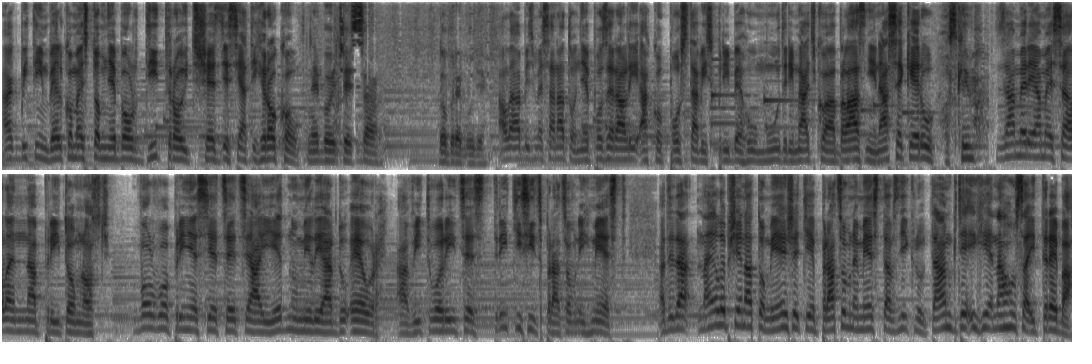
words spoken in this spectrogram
ak by tým veľkomestom nebol Detroit 60 rokov. Nebojte sa, dobre bude. Ale aby sme sa na to nepozerali ako postavy z príbehu Múdry Maťko a blázni na sekeru, A s kým? zameriame sa len na prítomnosť. Volvo prinesie cca 1 miliardu eur a vytvorí cez 3000 pracovných miest. A teda najlepšie na tom je, že tie pracovné miesta vzniknú tam, kde ich je naozaj treba.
